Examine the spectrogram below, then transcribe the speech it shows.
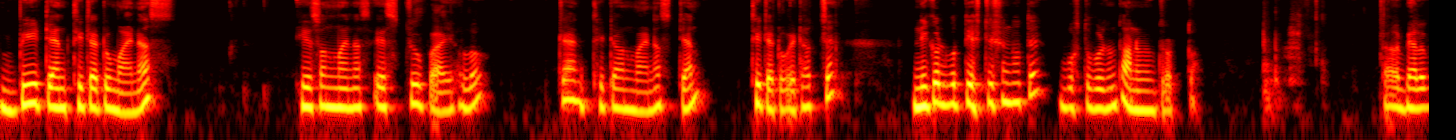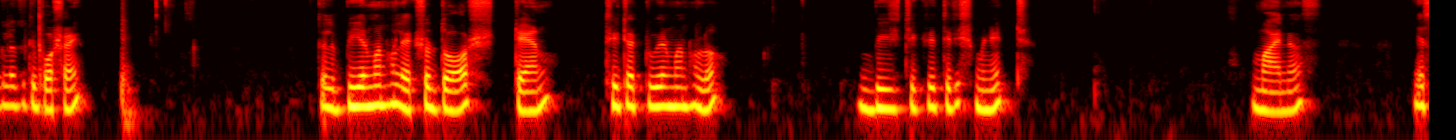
B tan theta two minus S one minus S two পাই হলো tan theta one minus tan theta two এটা হচ্ছে নিকটবর্তী স্টেশন হতে বস্তু পর্যন্ত আণবিক দূরত্ব তাহলে ভ্যালুগুলো যদি বসাই, তাহলে বি এর মান হলো একশো দশ টেন থিটা টু এর মান হলো বিশ ডিগ্রি তিরিশ minute minus S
